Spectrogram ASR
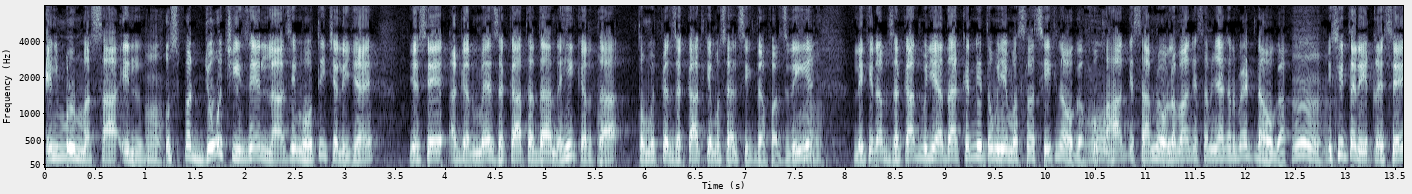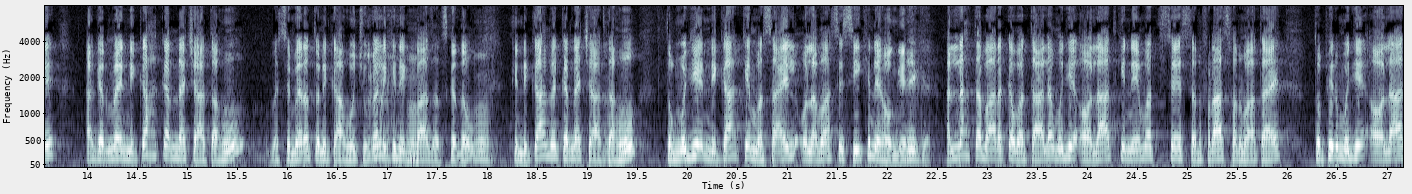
علم المسائل۔ اس پر جو چیزیں لازم ہوتی چلی جائیں جیسے اگر میں زکوٰۃ ادا نہیں کرتا تو مجھ پہ زکوٰۃ کے مسائل سیکھنا فرض نہیں ہے لیکن اب زکوٰۃ مجھے ادا کرنی تو مجھے مسئلہ سیکھنا ہوگا فقہا کے سامنے علماء کے سامنے جا کر بیٹھنا ہوگا۔ اسی طریقے سے اگر میں نکاح کرنا چاہتا ہوں ویسے میرا تو نکاح ہو چکا لیکن ایک بات عرض کر رہا ہوں کہ نکاح میں کرنا چاہتا ہوں تو مجھے نکاح کے مسائل علماء سے سیکھنے ہوں گے۔ اللہ تبارک و تعالی مجھے اولاد کی نعمت سے سرفراز فرماتا ہے تو پھر مجھے اولاد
